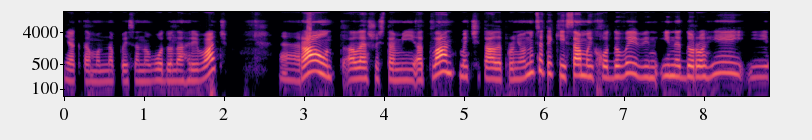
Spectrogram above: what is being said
як там написано, водонагрівач. Е, Раунд, але щось там і Атлант ми читали про нього. Ну, це такий самий ходовий, він і недорогий, і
